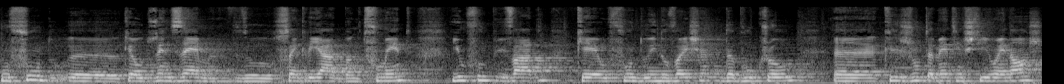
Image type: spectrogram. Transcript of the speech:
Um fundo uh, que é o 200M do recém-criado Banco de Fomento e um fundo privado que é o Fundo Innovation da Blue Crow, uh, que juntamente investiram em nós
